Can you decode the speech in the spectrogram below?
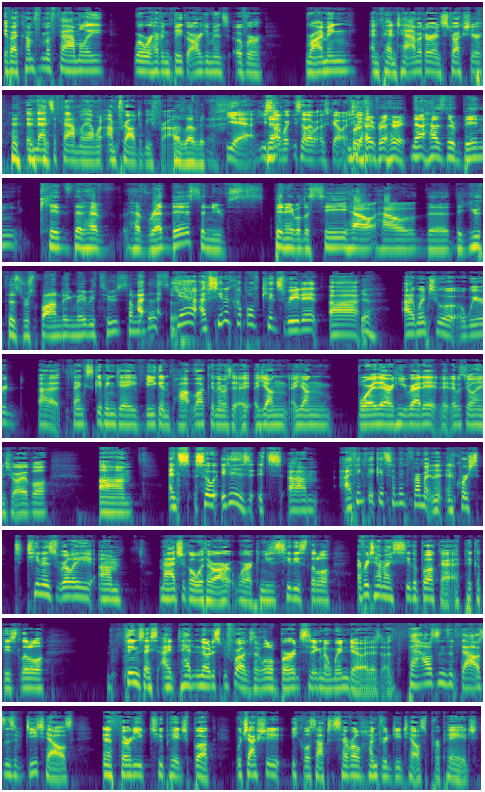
if I come from a family where we're having big arguments over rhyming and pentameter and structure, then that's a family I want, I'm proud to be from. I love it. Yeah, you Now- saw, what, you saw where I was going. Right, Yeah. right, right. Now, has there been kids that have have read this, and you've been able to see how how the the youth is responding, maybe to some of this? or- yeah, I've seen a couple of kids read it. Uh, Yeah. I went to a, a weird uh, Thanksgiving Day vegan potluck, and there was a, a young a young boy there, and he read it. It was really enjoyable. Um, and so it is. It's. Um, I think they get something from it, and, of course, Tina's really um, magical with her artwork, and you see these little. Every time I see the book, I, I pick up these little things I hadn't noticed before, like, like a little bird sitting in a window. There's uh, thousands and thousands of details in a 32 page book, which actually equals out to several hundred details per page.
